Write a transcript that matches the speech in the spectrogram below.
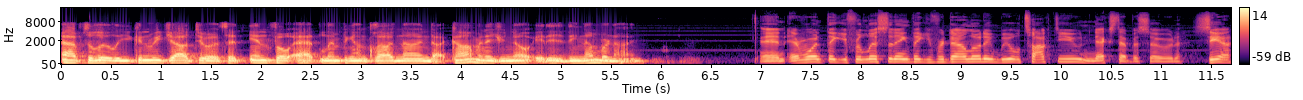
Absolutely. You can reach out to us at info at limpingoncloud9.com. And as you know, it is the number nine. And everyone, thank you for listening. Thank you for downloading. We will talk to you next episode. See ya.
